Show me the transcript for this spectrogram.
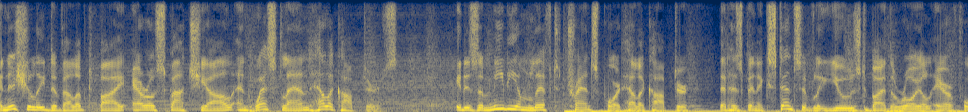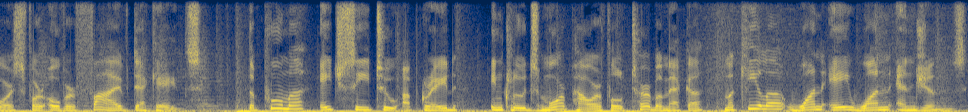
initially developed by Aerospatiale and Westland helicopters. It is a medium-lift transport helicopter that has been extensively used by the Royal Air Force for over five decades. The Puma HC-2 upgrade includes more powerful Turbomeca Makila 1A1 engines,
